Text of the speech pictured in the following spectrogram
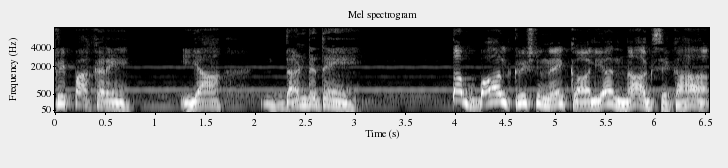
कृपा करें या दंड दें। तब बाल कृष्ण ने कालिया नाग से कहा,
